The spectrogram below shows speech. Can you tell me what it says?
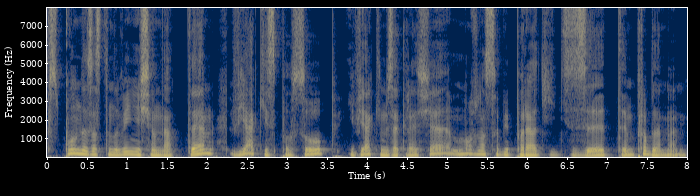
wspólne zastanowienie się nad tym, w jaki sposób i w jakim zakresie można sobie poradzić z tym problemem.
